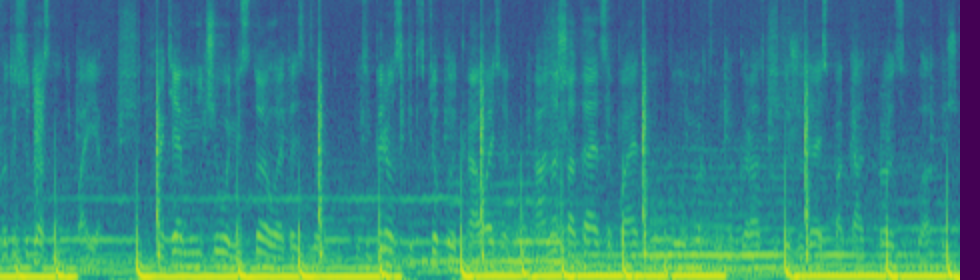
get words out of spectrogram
Вот и сюда с ней не поехал. Хотя ему ничего не стоило это сделать. И теперь он спит в теплой кровати, а она шатается по этому полумертвому городку, дожидаясь, пока откроется кладбище.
